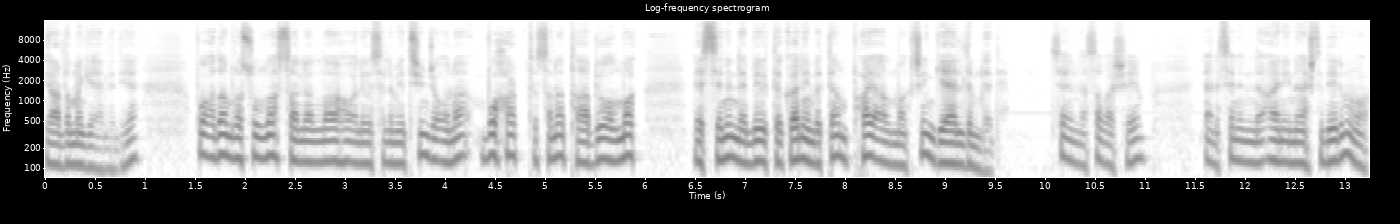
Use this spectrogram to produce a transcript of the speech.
yardıma geldi diye. Bu adam Resulullah sallallahu aleyhi ve sellem yetişince ona bu harpte sana tabi olmak ve seninle birlikte ganimetten pay almak için geldim dedi. Seninle savaşayım. Yani seninle aynı inançta değilim ama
